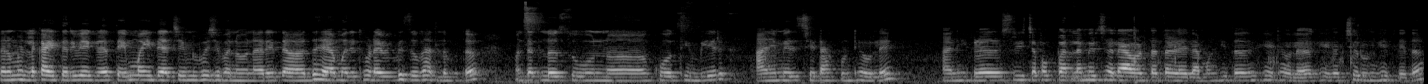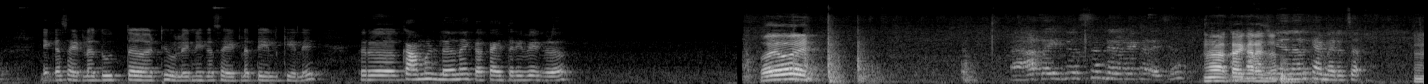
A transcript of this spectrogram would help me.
तर म्हणलं काहीतरी वेगळं ते मैद्याचे मी भजी बनवणार आहे. द- दह्यामध्ये थोडा वेळ भिजू घातलं होतं. आणि त्यात लसूण कोथिंबीर आणि मिरची टाकून ठेवले. आणि इकडं श्रीच्या पप्पांना मिरच्या लय आवडतात तळलेल्या. मग इथं हे ठेवलं घे चिरून घेतले तर. एका साईडला दूध त- ठेवले आणि एका साईडला तेल केले. तर का म्हणलं नाही का काहीतरी वेगळं. होय होय आता एक दिवस संडेला काय करायचं हा काय करायचं? येणार कॅमेराचा हं,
